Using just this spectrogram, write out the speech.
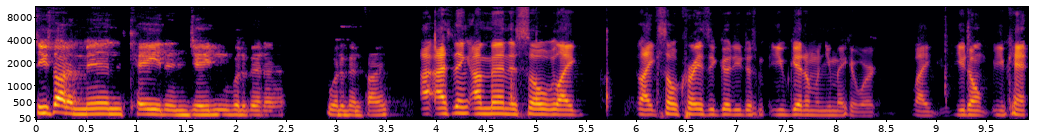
So you thought Amen, Cade, and Jaden would have been a would have been fine. I, I think Amen is so like like so crazy good. You just you get him and you make it work. Like you don't, you can't,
